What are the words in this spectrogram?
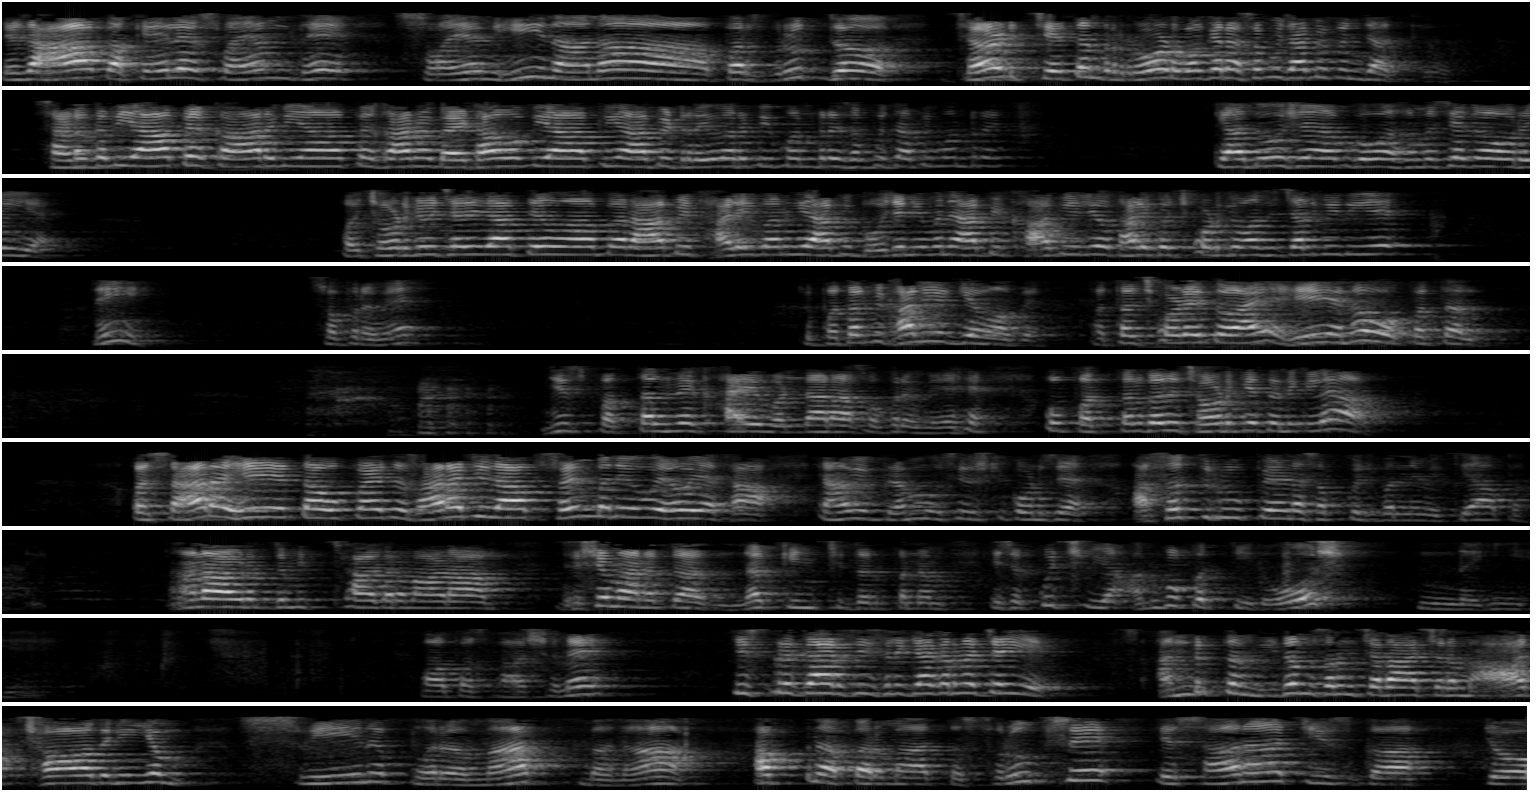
जैसे आप अकेले स्वयं थे, स्वयं ही नाना पर विरुद्ध जड़, चेतन, रोड वगैरह सब कुछ आप ही बन जाते हो। सड़क भी आप है, कार भी आप है, कार में बैठा हुआ भी आप ही आप ही ड्राइवर भी बन रहे, सब कुछ आप ही बन रहे। क्या दोष है आपको? वहाँ समस्या क्या हो रही है? और छोड़ के भी चले जाते हो वहाँ पर, आप ही थाली बन गए, आप ही भोजन ही बने, आप ही खा भी लियो, थाली को छोड़ के वहाँ से चल भी दिए। नहीं स्वप्न में। तो पतल भी खा लिया क्या वहाँ पे? पतल छोड़े तो आए हे है ना वो पतल जिस पत्तल में खाए भंडारा स्वप्न में वो पत्तल को तो छोड़ के तो निकले। आप और सारा हे था उपाय तो सारा चीज़ आप स्वयं बने हुए हो या था। यहाँ भी ब्रह्म उसी दृष्टिकोण से असद रूपेण सब कुछ बनने में क्या आपत्ति? अनावृद्ध मिथ्या धर्माणाम दृश्यमान न किंचित दर्पणम इसे कुछ भी अनुपत्ति दोष नहीं है। वापस भाष्य में, इस प्रकार से इसलिए क्या करना चाहिए? अनृतम इदम सर्व चराचरम आच्छादनीयम। स्वेन परमात्मना, अपना परमात्मा स्वरूप से ये सारा चीज़ का जो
